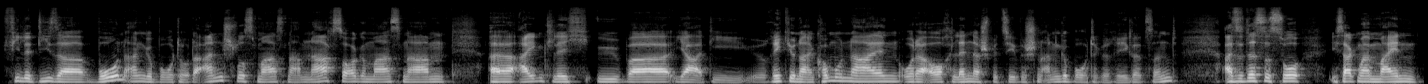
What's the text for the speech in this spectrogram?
viele dieser Wohnangebote oder Anschlussmaßnahmen, Nachsorgemaßnahmen äh, eigentlich über ja die regionalen, kommunalen oder auch länderspezifischen Angebote geregelt sind. Also das ist so, ich sag mal, mein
